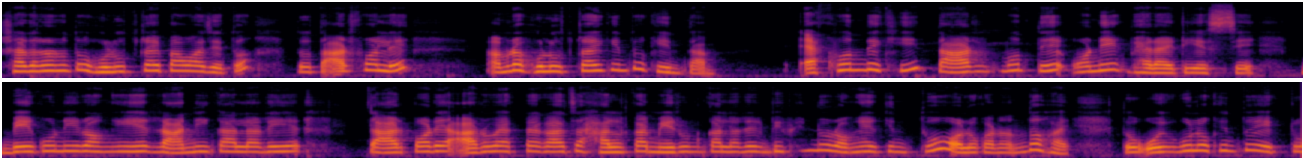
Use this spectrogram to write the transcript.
সাধারণত হলুদটাই পাওয়া যেত। তো তার ফলে আমরা হলুদটাই কিন্তু কিনতাম। এখন দেখি তার মধ্যে অনেক ভ্যারাইটি এসছে। বেগুনি রঙের রানী কালারের তারপরে আরও একটা গাছ হালকা মেরুন কালারের, বিভিন্ন রঙের কিন্তু অলকানন্দ হয়। তো ওইগুলো কিন্তু একটু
